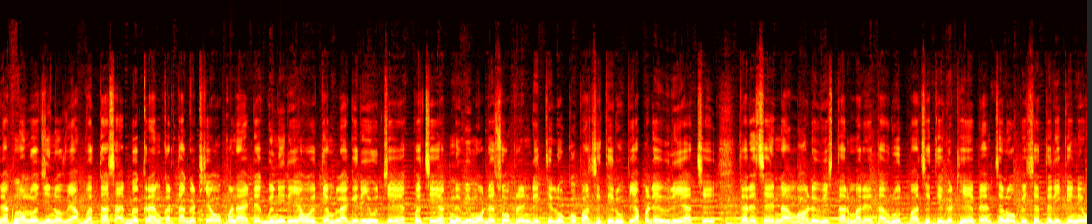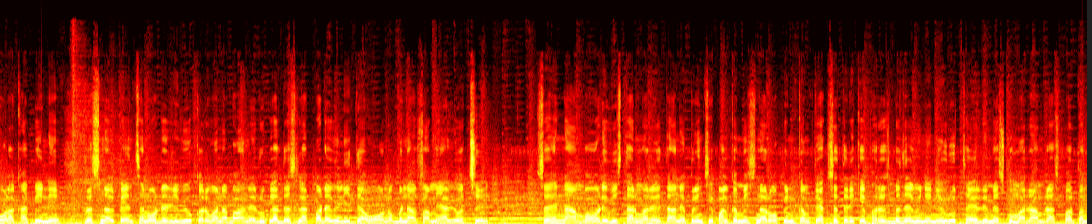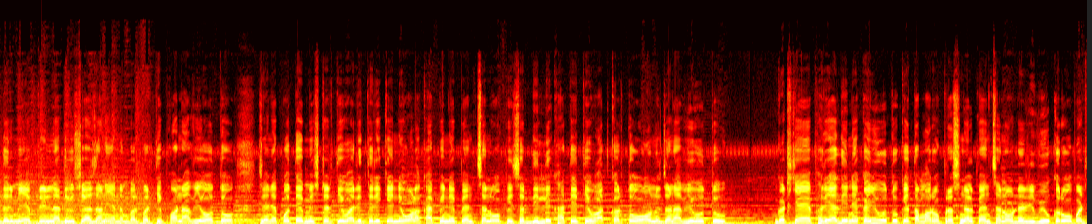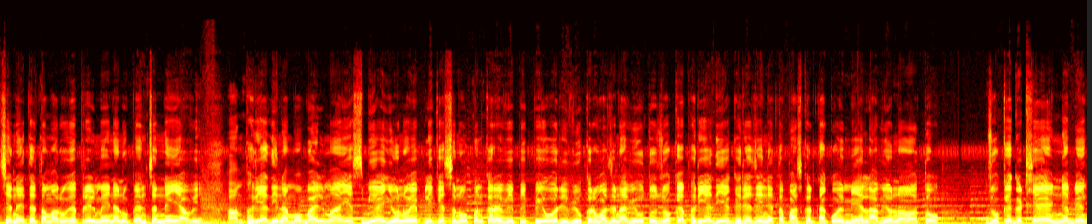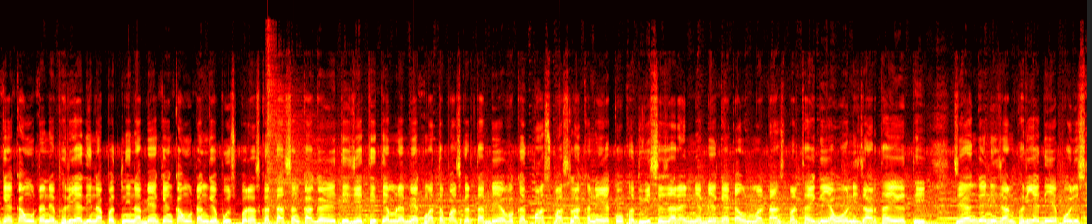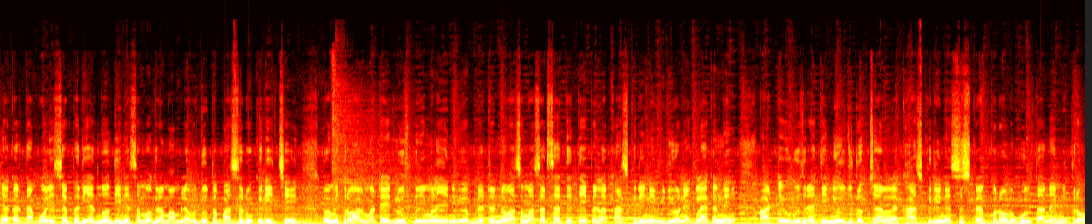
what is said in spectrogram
ટેકનોલોજીનો વ્યાપ વધતા સાયબર ક્રાઇમ કરતા ગઠિયાઓ પણ હાઈટેક બની રહ્યા હોય તેમ લાગી રહ્યું છે. એક પછી એક નવી મોડેસ ઓપરેન્ડીથી લોકો પાસેથી રૂપિયા પડાવી રહ્યા છે. ત્યારે શહેરના અંબાવાડી વિસ્તારમાં રહેતા વૃદ્ધ પાસેથી ગઠિયાએ પેન્શન ઓફિસર તરીકેની ઓળખ આપીને પર્સનલ પેન્શન ઓર્ડર રિવ્યૂ કરવાના બહાને રૂપિયા દસ લાખ પડાવી લીધા હોવાનો બનાવ સામે આવ્યો છે. શહેરના આંબાવાડી વિસ્તારમાં રહેતા અને principal commissioner of income tax તરીકે ફરજ બજાવીને નિવૃત્ત થયેલ રમેશકુમાર રામરાજ પર પંદરમી એપ્રિલના દિવસે અજાણ્યા નંબર પરથી ફોન આવ્યો હતો, જેને પોતે મિસ્ટર તિવારી તરીકેની ઓળખ આપીને પેન્શન ઓફિસર દિલ્હી ખાતેથી વાત કરતો હોવાનું જણાવ્યું હતું. ગઠિયાએ ફરિયાદીને કહ્યું હતું કે તમારો પર્સનલ પેન્શન ઓર્ડર રિવ્યૂ કરવો પડશે, નહીંતર તમારું એપ્રિલ મહિનાનું પેન્શન નહીં આવે. આમ ફરિયાદીના મોબાઈલમાં એસબીઆઈ યોનો એપ્લિકેશન ઓપન કરાવી પીપીઓ રિવ્યૂ કરવા જણાવ્યું હતું, જોકે ફરિયાદીએ ઘરે જઈને તપાસ કરતાં કોઈ મેલ આવ્યો ન હતો. જોકે ગઠિયાએ અન્ય બેંક એકાઉન્ટ અને ફરિયાદીના પત્નીના બેંક એકાઉન્ટ અંગે પૂછપરછ કરતા શંકા ગઈ હતી, જેથી તેમણે બેંકમાં તપાસ કરતા બે વખત પાંચ પાંચ લાખ અને એક વખત વીસ હજાર અન્ય બેંક એકાઉન્ટમાં ટ્રાન્સફર થઈ ગયા હોવાની જાણ થઈ હતી. જે અંગેની જાણ ફરિયાદીએ પોલીસને કરતા પોલીસે ફરિયાદ નોંધીને સમગ્ર મામલે વધુ તપાસ શરૂ કરી છે. તો મિત્રો, હાલ માટે એટલું જ. ફ્રી મળીએ નવી અપડેટ નવા સમાચાર સાથે. તે પહેલાં ખાસ કરીને વિડીયોને એક લાઈક અને આ ટીવી ગુજરાતી ન્યૂઝ યુટ્યુબ ચેનલને ખાસ કરીને સબસ્ક્રાઈબ કરવાનું ભૂલતા નહીં મિત્રો.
